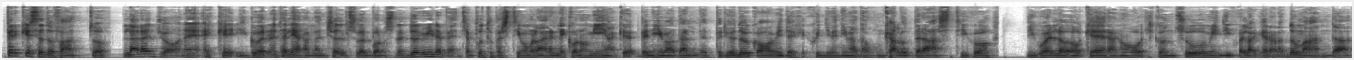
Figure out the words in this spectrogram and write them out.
Perché è stato fatto? La ragione è che il governo italiano ha lanciato il super bonus del 2020 appunto per stimolare l'economia che veniva dal periodo Covid che quindi veniva da un calo drastico di quello che erano i consumi, di quella che era la domanda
